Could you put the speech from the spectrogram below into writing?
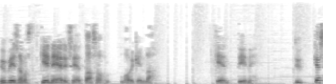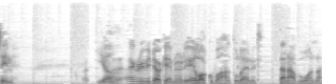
hyvin semmoista geneerisiä tasoloikinta kenttiin, niin tykkäsin. Ja... Angry Video Game Nerdin elokuvahan tulee nyt tänä vuonna.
